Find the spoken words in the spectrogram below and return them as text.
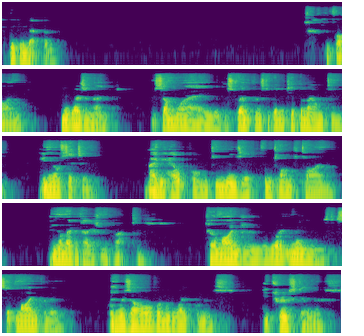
if we can let them. So you find you resonate in some way with the strength and stability of the mountain in your it may be helpful to use it from time to time in your meditation practice to remind you of what it means to sit mindfully with resolve and with wakefulness in true stillness.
